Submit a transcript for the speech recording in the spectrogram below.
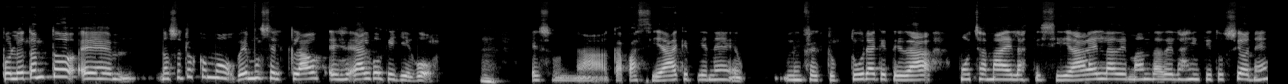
Por lo tanto, em, nosotros como vemos el cloud es algo que llegó. Mm. Es una capacidad que tiene una infraestructura que te da mucha más elasticidad en la demanda de las instituciones.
